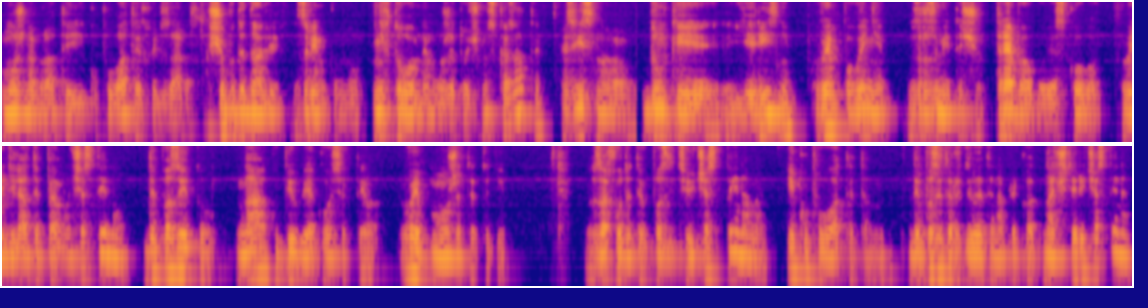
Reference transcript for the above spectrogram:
Можна брати і купувати хоч зараз. Що буде далі з ринком? Ну ніхто вам не може точно сказати. Звісно, думки є різні. Ви повинні зрозуміти, що треба обов'язково виділяти певну частину депозиту на купівлю якогось актива. Ви можете тоді заходити в позицію частинами і купувати там депозит розділити, наприклад, на 4 частини,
